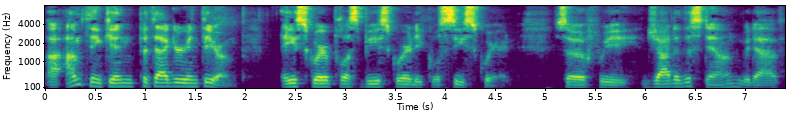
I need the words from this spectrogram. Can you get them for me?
Uh, I'm thinking Pythagorean theorem: a squared plus b squared equals c squared. So if we jotted this down, we'd have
